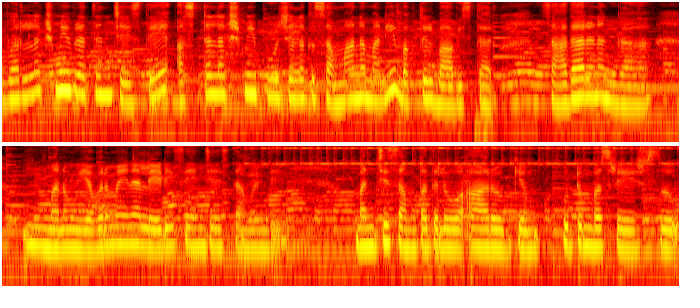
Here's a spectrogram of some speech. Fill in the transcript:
వరలక్ష్మి వ్రతం చేస్తే అష్టలక్ష్మి పూజలకు సమానమని భక్తులు భావిస్తారు. సాధారణంగా మనం ఎవరమైనా లేడీస్ ఏం చేస్తామండి? మంచి సంపదలు ఆరోగ్యం కుటుంబ శ్రేయస్సు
